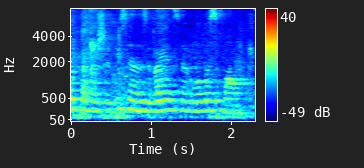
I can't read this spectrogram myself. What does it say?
Наступна наша пісня називається Голос мамки.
